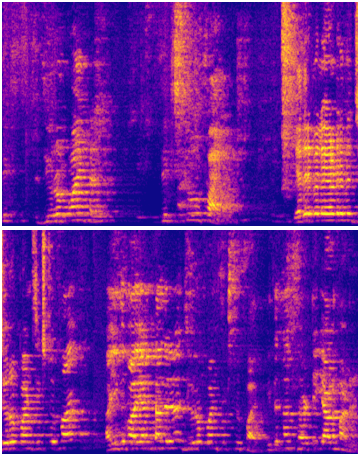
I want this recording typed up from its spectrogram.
six zero point six two five ಎದ್ರ ಬೆಲೆ ಹೇಳ್ರಿ zero point six two five ಐದು ಬೈ ಎಂಟು ಅಂದ್ರೆ zero point six two five ಇದನ್ನ ಥರ್ಟಿಗೆ ಆಡ್ ಮಾಡ್ರಿ.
